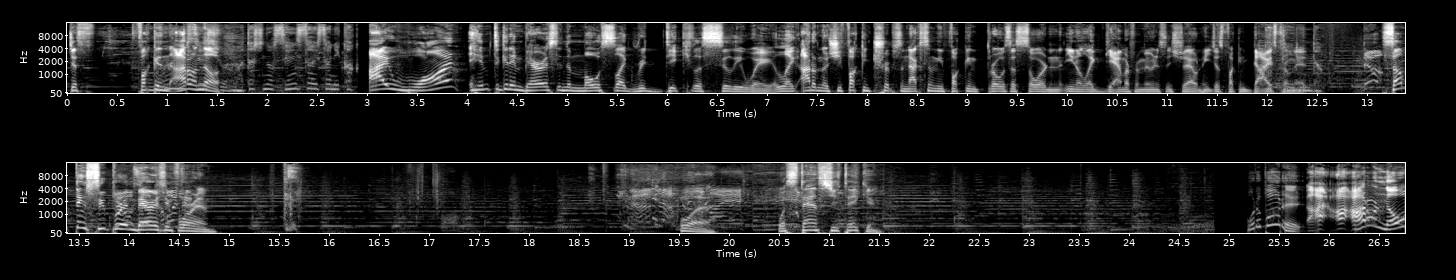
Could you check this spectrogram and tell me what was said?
Just fucking, I don't know. I want him to get embarrassed in the most like ridiculous, silly way. Like, I don't know. She fucking trips and accidentally fucking throws a sword and, you know, like Gamma from Moon and shit out and he just fucking dies from it. Something super embarrassing for him. What? What stance is she taking? it. I, I, I don't know.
